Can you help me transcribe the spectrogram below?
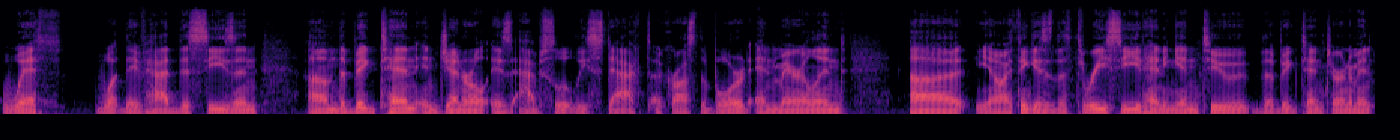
with what they've had this season. Um, the Big Ten in general is absolutely stacked across the board, and Maryland, uh, you know, I think is the three seed heading into the Big Ten tournament.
